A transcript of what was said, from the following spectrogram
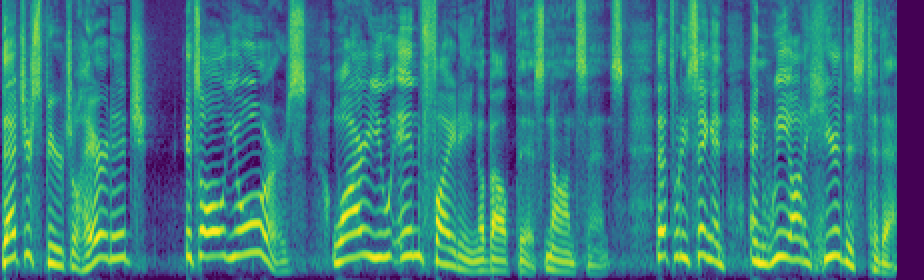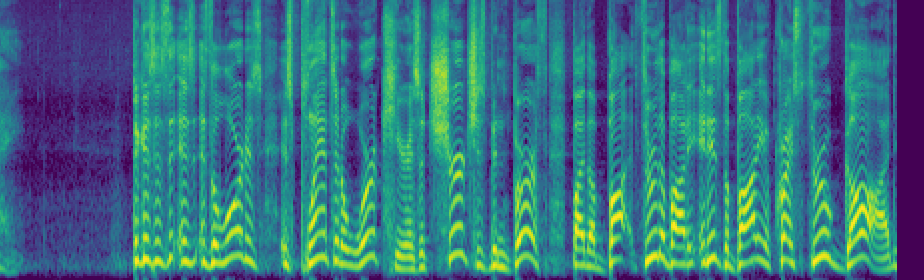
That's your spiritual heritage. It's all yours. Why are you infighting about this nonsense? That's what he's saying. And, and we ought to hear this today. Because as, as, as, the Lord is, is planted a work here, as a church has been birthed by the through the body, it is the body of Christ through God.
